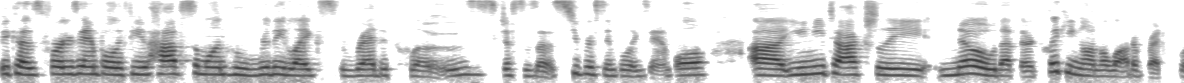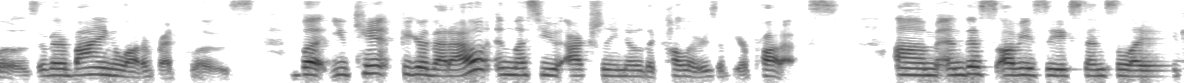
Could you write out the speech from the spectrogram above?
Because, for example, if you have someone who really likes red clothes, just as a super simple example, uh, you need to actually know that they're clicking on a lot of red clothes or they're buying a lot of red clothes. But you can't figure that out unless you actually know the colors of your products. Um, and this obviously extends to like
